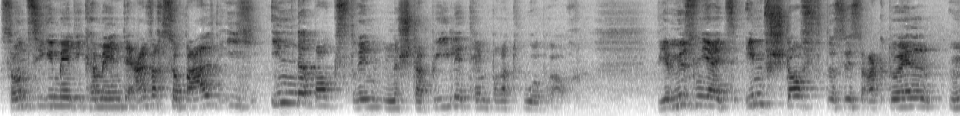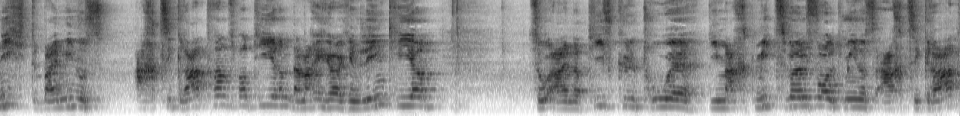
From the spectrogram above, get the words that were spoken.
sonstige Medikamente, einfach sobald ich in der Box drin eine stabile Temperatur brauche. Wir müssen ja jetzt Impfstoff, das ist aktuell nicht bei minus 80 Grad transportieren. Da mache ich euch einen Link hier zu einer Tiefkühltruhe, die macht mit 12 Volt minus 80 Grad.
